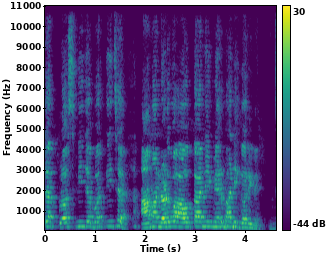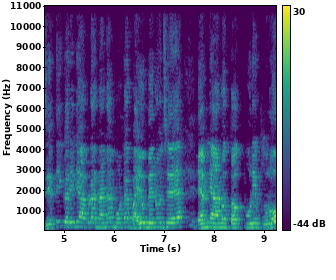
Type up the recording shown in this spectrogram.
હજાર પ્લસની જે ભરતી છે, આમાં નડવા આવતા નહીં મહેરબાની કરીને. જેથી કરીને આપણા નાના મોટા ભાઈઓ બહેનો છે, એમને આનો તક પૂરેપૂરો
